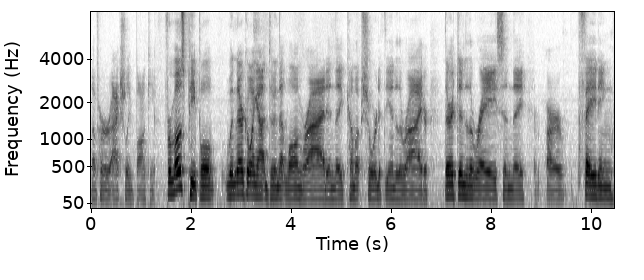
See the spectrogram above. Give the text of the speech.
of her actually bonking. For most people, when they're going out and doing that long ride and they come up short at the end of the ride, or they're at the end of the race and they are fading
